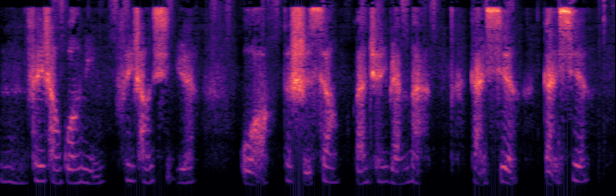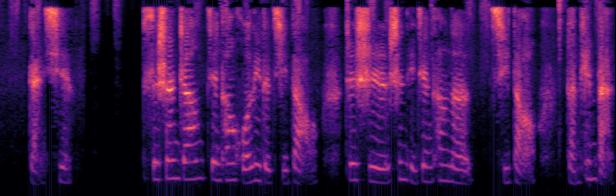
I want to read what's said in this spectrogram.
嗯，非常光明，非常喜悦。我的实相完全圆满，感谢，感谢，感谢。四三章健康活力的祈祷，这是身体健康的祈祷短篇版，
